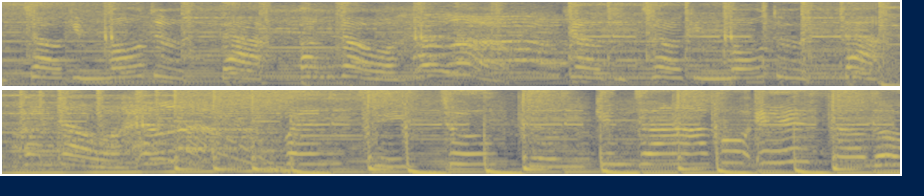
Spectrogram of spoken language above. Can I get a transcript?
여기저기 모두 다 반가워 hello. 여기저기 모두 다 반가워 hello. 왠지 조금 긴장하고 있어도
